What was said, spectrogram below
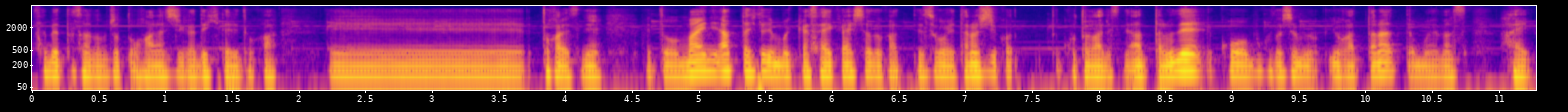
サベットさんともちょっとお話ができたりとか、えー、とかですね、えっと、前に会った人にもう一回再会したとかってすごい楽しいことがですね、あったので、こう僕としても良かったなって思います。はい。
